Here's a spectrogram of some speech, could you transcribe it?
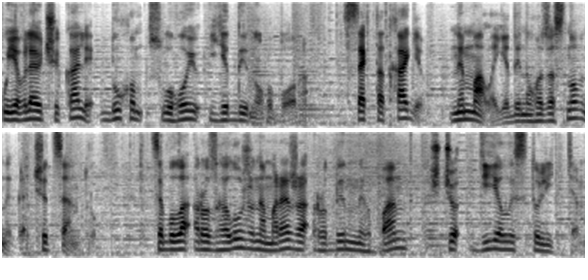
уявляючи калі духом слугою єдиного Бога. Секта тхагів не мала єдиного засновника чи центру. Це була розгалужена мережа родинних банд, що діяли століттями.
